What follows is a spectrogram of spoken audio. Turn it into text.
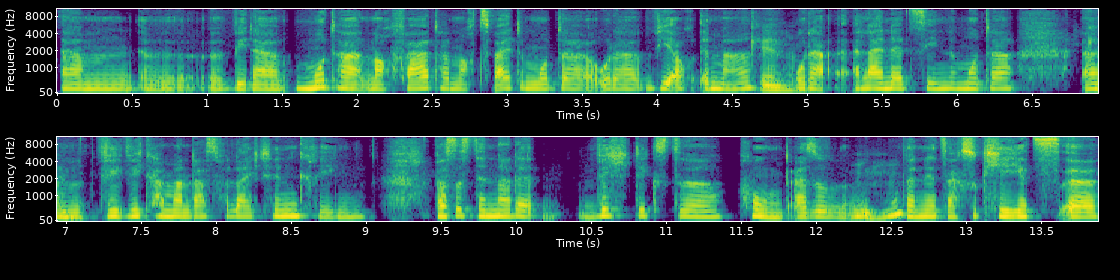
ähm, äh, weder Mutter noch Vater noch zweite Mutter oder wie auch immer genau. oder alleinerziehende Mutter. Ähm, genau. wie, wie kann man das vielleicht hinkriegen? Was ist denn da der wichtigste Punkt? Also mhm. wenn du jetzt sagst, okay, jetzt äh,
